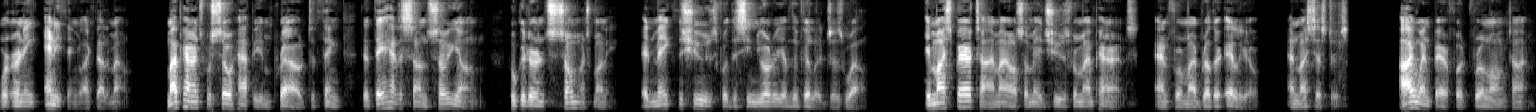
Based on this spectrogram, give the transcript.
were earning anything like that amount. My parents were so happy and proud to think that they had a son so young who could earn so much money and make the shoes for the signori of the village as well. In my spare time, I also made shoes for my parents and for my brother Elio and my sisters. I went barefoot for a long time.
